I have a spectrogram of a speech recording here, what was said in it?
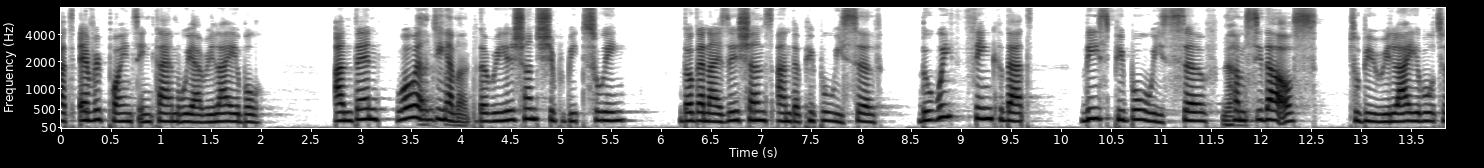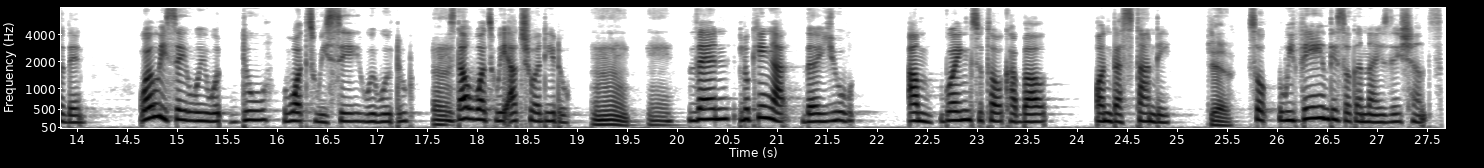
at every point in time we are reliable? And then we're looking at the relationship between the organizations and the people we serve, do we think that these people we serve consider us to be reliable to them? When we say we would do what we say we would do, is that what we actually do? Mm-hmm. Then looking at the you, I'm going to talk about understanding. Yeah. So within these organizations,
